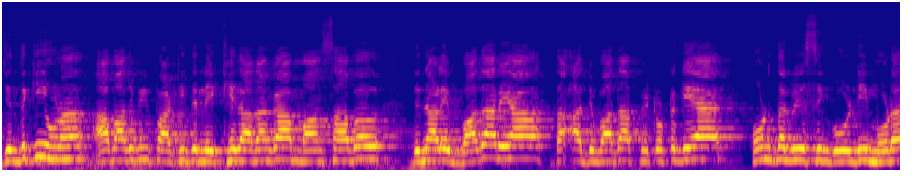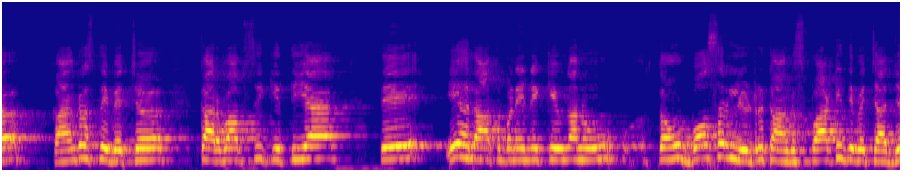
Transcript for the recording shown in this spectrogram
ਜ਼ਿੰਦਗੀ ਹੁਣ ਆਮ ਆਦਮੀ ਪਾਰਟੀ ਦੇ ਲੇਖੇ ਲਾ ਦਾਂਗਾ। ਮਾਨ ਸਾਹਿਬ ਦੇ ਨਾਲ ਇਹ ਵਾਅਦਾ ਰਿਹਾ, ਤਾਂ ਅੱਜ ਵਾਅਦਾ ਫਿਰ ਟੁੱਟ ਗਿਆ ਹੁਣ ਦਲਵੀਰ ਸਿੰਘ ਗੋਲਡੀ ਮੁੜ ਕਾਂਗਰਸ ਦੇ ਵਿੱਚ ਘਰ ਵਾਪਸੀ ਕੀਤੀ ਹੈ ਤੇ ਇਹ ਹਾਲਾਤ ਬਣੇ ਨੇ ਕਿ ਉਹਨਾਂ ਨੂੰ ਤਾਂ ਬਹੁਤ ਸਾਰੇ ਲੀਡਰ ਕਾਂਗਰਸ ਪਾਰਟੀ ਦੇ ਵਿੱਚ ਅੱਜ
